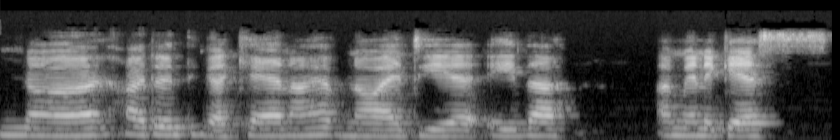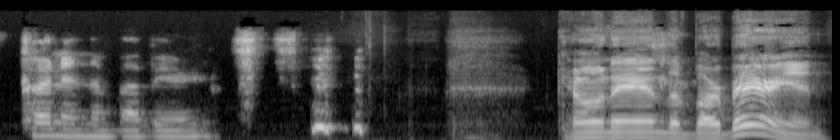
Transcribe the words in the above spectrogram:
No, I don't think I can. I have no idea either. I'm going to guess Conan the Barbarian. Conan the Barbarian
